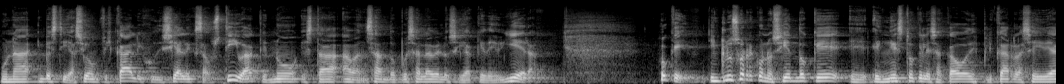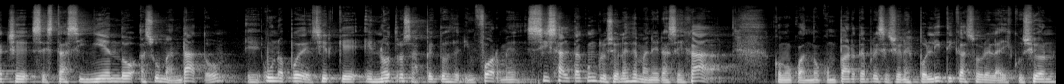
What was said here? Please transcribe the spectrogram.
una investigación fiscal y judicial exhaustiva que no está avanzando pues a la velocidad que debiera. Ok, incluso reconociendo que eh, en esto que les acabo de explicar la CIDH se está ciñendo a su mandato, eh, uno puede decir que en otros aspectos del informe sí salta conclusiones de manera sesgada, como cuando comparte apreciaciones políticas sobre la discusión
